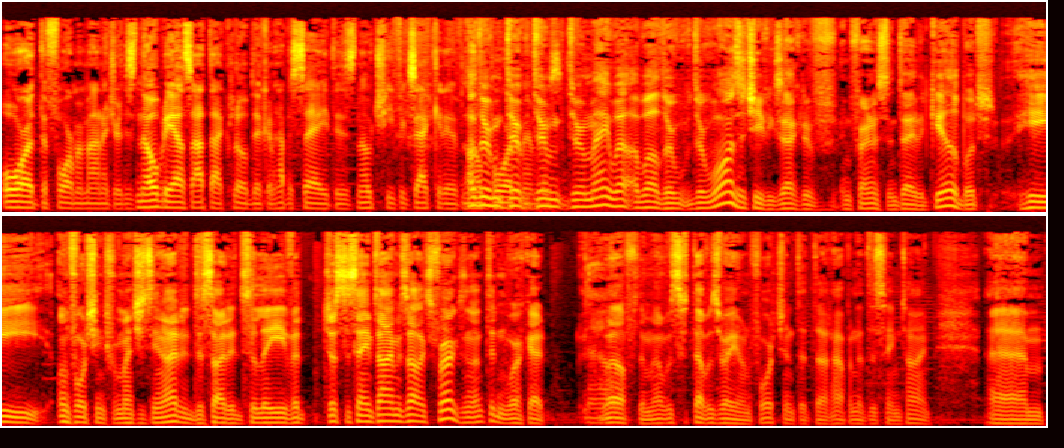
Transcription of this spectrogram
or the former manager. There's nobody else at that club that can have a say. There's no chief executive, no Oh, there, board there, members. there, there may well. Well, there there was a chief executive in fairness in David Gill, but he, unfortunately for Manchester United, decided to leave at just the same time as Alex Ferguson. That didn't work out No. well for them. That was that was very unfortunate that that happened at the same time. Um,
